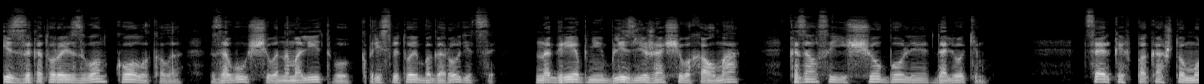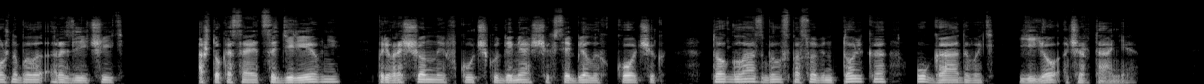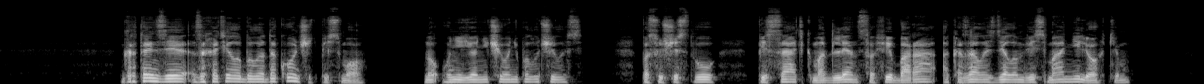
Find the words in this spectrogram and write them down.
из-за которой звон колокола, зовущего на молитву к Пресвятой Богородице, на гребне близлежащего холма, казался еще более далеким. Церковь пока что можно было различить, а что касается деревни, превращенной в кучку дымящихся белых кочек, то глаз был способен только угадывать ее очертания. Гортензия захотела было докончить письмо, но у нее ничего не получилось. По существу, писать к Мадлен Софи Бара оказалось делом весьма нелегким.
